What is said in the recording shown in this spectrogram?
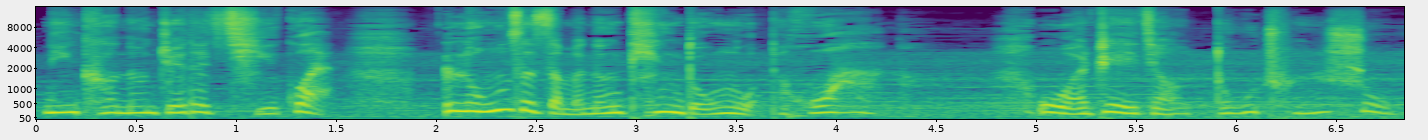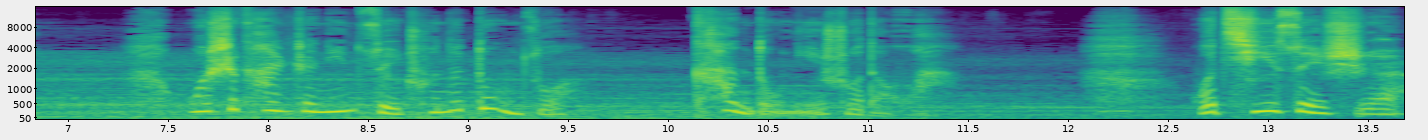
您可能觉得奇怪，聋子怎么能听懂我的话呢？我这叫读唇术，我是看着您嘴唇的动作，看懂您说的话。我七岁时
